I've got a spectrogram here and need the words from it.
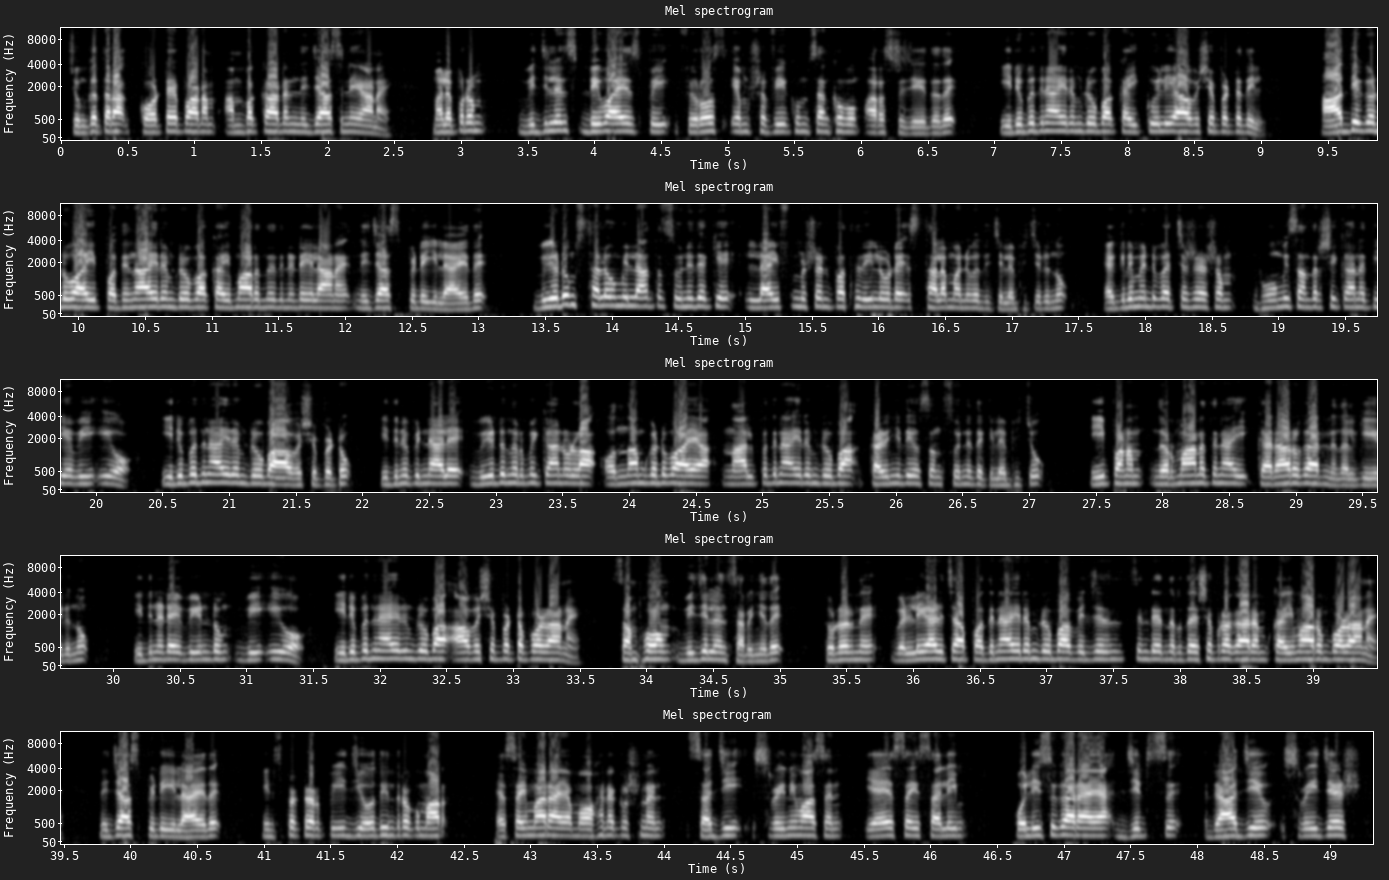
Chungathara Kottayappadam Ambakkadan നിജാസിനെയാണ് Malappuram vigilance DYSP Firoz M ഷഫീഖും സംഘവും അറസ്റ്റ് ചെയ്തത്. ഇരുപതിനായിരം രൂപ കൈക്കൂലി ആവശ്യപ്പെട്ടതിൽ ആദ്യ ഗഡുവായി പതിനായിരം രൂപ കൈമാറുന്നതിനിടയിലാണ് നിജാസ് പിടിയിലായത്. വീടും സ്ഥലവുമില്ലാത്ത സുനിതയ്ക്ക് ലൈഫ് മിഷൻ പദ്ധതിയിലൂടെ സ്ഥലം അനുവദിച്ച് ലഭിച്ചിരുന്നു. അഗ്രിമെന്റ് വെച്ച ശേഷം ഭൂമി സന്ദർശിക്കാനെത്തിയ വിഇഒ ഇരുപതിനായിരം രൂപ ആവശ്യപ്പെട്ടു. ഇതിനു പിന്നാലെ വീട് നിർമ്മിക്കാനുള്ള ഒന്നാം ഗഡുവായ നാൽപ്പതിനായിരം രൂപ കഴിഞ്ഞ ദിവസം സുനിതയ്ക്ക് ലഭിച്ചു. ഈ പണം നിർമ്മാണത്തിനായി കരാറുകാരന് നൽകിയിരുന്നു. ഇതിനിടെ വീണ്ടും വിഇഒ ഇരുപതിനായിരം രൂപ ആവശ്യപ്പെട്ടപ്പോഴാണ് സംഭവം വിജിലൻസ് അറിഞ്ഞത്. തുടർന്ന് വെള്ളിയാഴ്ച പതിനായിരം രൂപ വിജിലൻസിന്റെ നിർദ്ദേശപ്രകാരം കൈമാറുമ്പോഴാണ് നിജാസ് പിടിയിലായത്. ഇൻസ്പെക്ടർ പി ജ്യോതീന്ദ്രകുമാർ എസ് ഐമാരായ Mohanakrishnan Saji Srinivasan A S I Salim പോലീസുകാരായ Jits Rajeev Sreejesh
